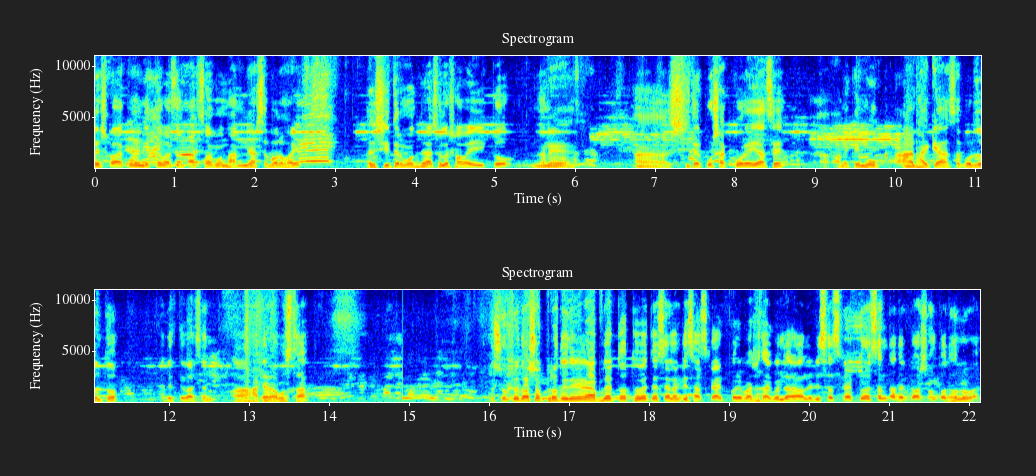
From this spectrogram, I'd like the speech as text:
বেশ কয়েক মন দেখতে পাচ্ছেন পাঁচ ছয় মন ধান নিয়ে আসছে বড় ভাই। শীতের মধ্যে আসলে সবাই একটু মানে শীতের পোশাক পরেই আছে। অনেকে মুখ ঢাইকে আছে পর্যন্ত দেখতে পাচ্ছেন হাটের অবস্থা। সুপ্রিয় দর্শক প্রতিদিনের আপডেট তথ্য পেতে চ্যানেলটি সাবস্ক্রাইব করে পাশে থাকবেন। যারা অলরেডি সাবস্ক্রাইব করেছেন তাদেরকে অসংখ্য ধন্যবাদ।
